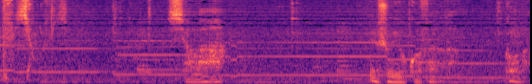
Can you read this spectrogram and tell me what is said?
不要脸。行了啊，别说又过分了，够了。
